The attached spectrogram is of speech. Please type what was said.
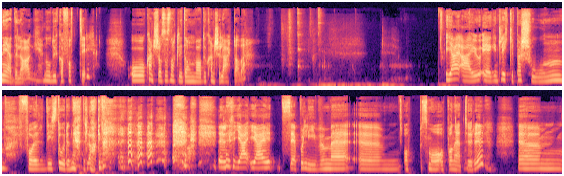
nederlag, noe du ikke har fått til? Og kanskje også snakke litt om hva du kanskje lærte av det? Jeg er jo egentlig ikke personen for de store nederlagene. Eller jeg, jeg, ser på livet med um, opp, små opp- og nedturer. Um,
